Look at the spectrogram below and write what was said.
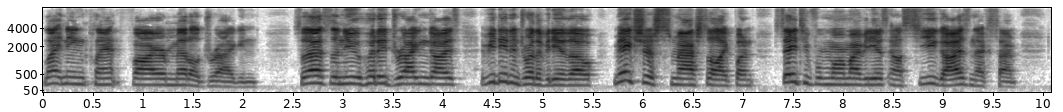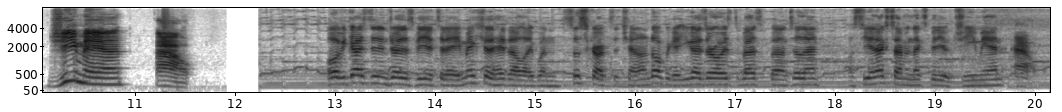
Lightning, plant, fire, metal dragon. So that's the new Hooded Dragon, guys. If you did enjoy the video, though, make sure to smash the like button. Stay tuned for more of my videos, and I'll see you guys next time. G-Man, out. Well, if you guys did enjoy this video today, make sure to hit that like button, subscribe to the channel, and don't forget, you guys are always the best. But until then, I'll see you next time in the next video. G-Man, out.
